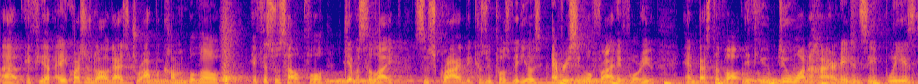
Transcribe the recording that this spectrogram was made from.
Um, if you have any questions at all, guys, drop a comment below. If this was helpful, give us a like, subscribe because we post videos every single Friday for you. And best of all, if you do want to hire an agency, please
